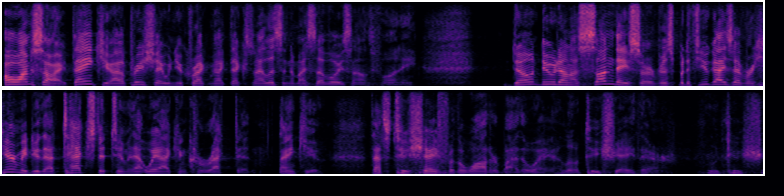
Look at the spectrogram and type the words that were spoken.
Oh, I'm sorry. Thank you. I appreciate when you correct me like that because when I listen to myself, it always sounds funny. Don't do it on a Sunday service, but if you guys ever hear me do that, text it to me. That way I can correct it. Thank you. That's touche for the water, by the way. A little touche there. A little touche.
